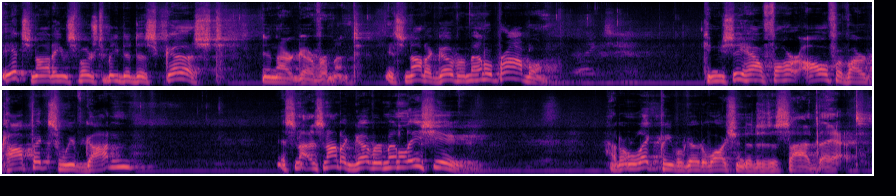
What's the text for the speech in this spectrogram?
It's not even supposed to be discussed in our government. It's not a governmental problem. Can you see how far off of our topics we've gotten? It's not, it's not a governmental issue. I don't let people go to Washington to decide that.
